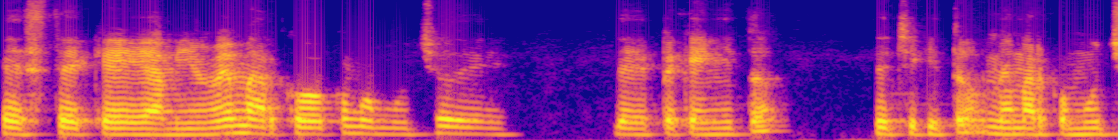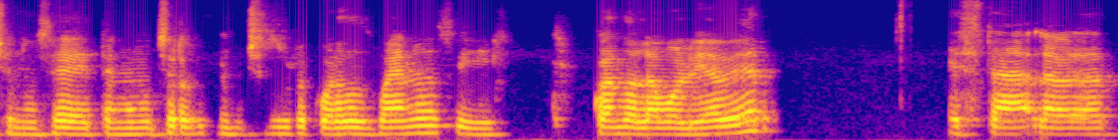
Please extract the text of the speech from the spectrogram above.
este, que a mí me marcó como mucho de, de pequeñito, de chiquito, me marcó mucho, no sé, tengo muchos, muchos recuerdos buenos y cuando la volví a ver, está, la verdad,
